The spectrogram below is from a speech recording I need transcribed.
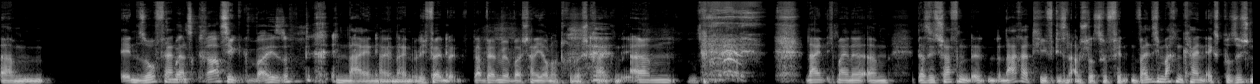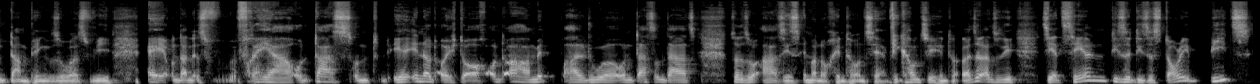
Ähm, insofern. Als Grafikweise. Nein, nein, nein. Ich, da werden wir wahrscheinlich auch noch drüber streiten. ähm, Nein, ich meine, ähm, dass sie es schaffen, äh, narrativ diesen Anschluss zu finden, weil sie machen keinen Exposition-Dumping, sowas wie, ey, und dann ist Freya und das und ihr erinnert euch doch und ah, oh, mit Baldur und das und das, sondern so, ah, sie ist immer noch hinter uns her. Wie kommt sie hinter? Also, also die, sie erzählen diese, diese Story-Beats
